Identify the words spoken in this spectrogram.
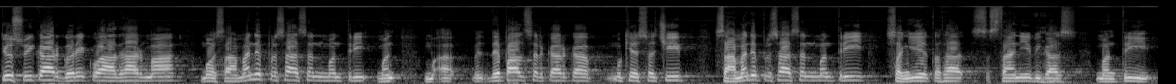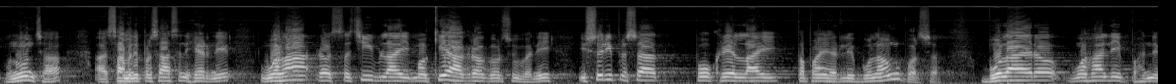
त्यो स्वीकार गरेको आधारमा म सामान्य प्रशासन मन्त्री नेपाल सरकारका मुख्य सचिव सामान्य प्रशासन मन्त्री सङ्घीय तथा स्थानीय विकास मन्त्री हुनुहुन्छ सामान्य प्रशासन हेर्ने। उहाँ र सचिवलाई म के आग्रह गर्छु भने ईश्वरी प्रसाद पोखरेललाई तपाईँहरूले बोलाउनु पर्छ बोलाएर उहाँले भन्ने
